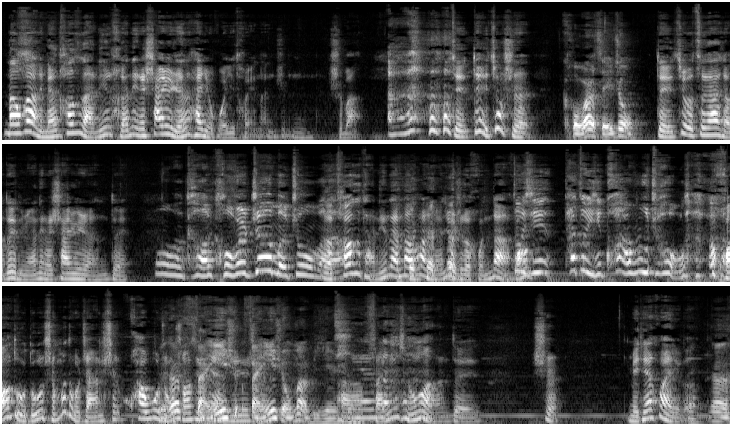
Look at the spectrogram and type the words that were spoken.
漫画里面康斯坦丁和那个鲨鱼人还有过一腿呢，你知嗯是吧？啊，对对，就是口味贼重，对，就是自杀小队里面那个鲨鱼人，对，我靠，口味这么重呃，吗？康斯坦丁在漫画里面就是个混蛋，都已经他都已经跨物种了，黄赌毒什么都沾，是跨物种双性恋，反英雄反英雄嘛，毕竟是。啊，反英雄嘛，对，是每天换一个，那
